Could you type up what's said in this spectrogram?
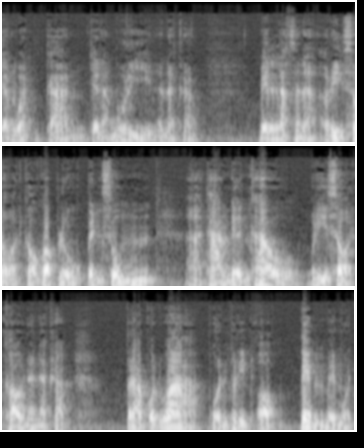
จังหวัดกาญจนบุรีนั่นนะครับ เป็นลักษณะรีสอร์ทเขาก็ปลูกเป็นซุ้มทางเดินเข้ารีสอร์ทเขานั่นนะครับ ปรากฏว่าผลผลิตออกเต็มไปหมด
